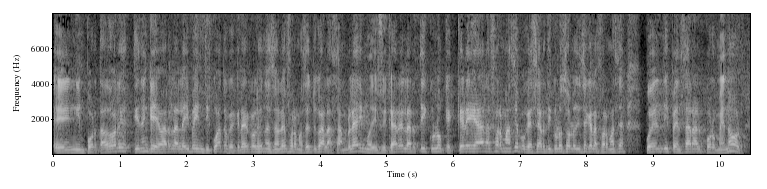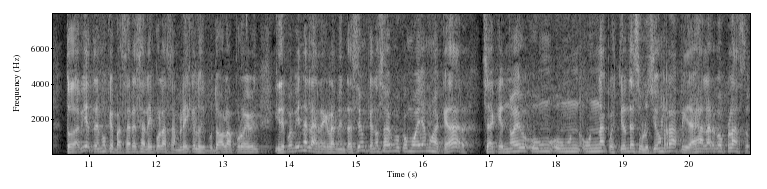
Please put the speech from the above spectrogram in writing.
en importadores, tienen que llevar la ley 24 que crea el Colegio Nacional de Farmacéuticos a la Asamblea y modificar el artículo que crea la farmacia, porque ese artículo solo dice que las farmacias pueden dispensar al por menor. Todavía tenemos que pasar esa ley por la Asamblea y que los diputados la aprueben. Y después viene la reglamentación, que no sabemos cómo vayamos a quedar. O sea, que no es un- un- una cuestión de solución rápida, es a largo plazo.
